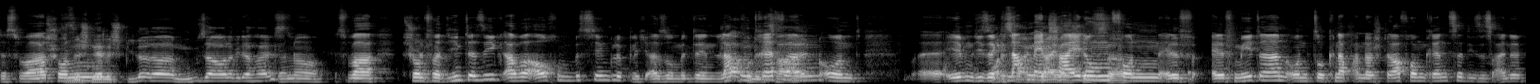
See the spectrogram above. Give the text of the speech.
Das war schon. Dieser schnelle Spieler da, Musa oder wie der heißt. Genau. Es war schon verdienter Sieg, aber auch ein bisschen glücklich. Also mit den Lattentreffern und äh, eben diese Boah, knappen Entscheidungen von elf, elf Metern und so knapp an der Strafraumgrenze, dieses eine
